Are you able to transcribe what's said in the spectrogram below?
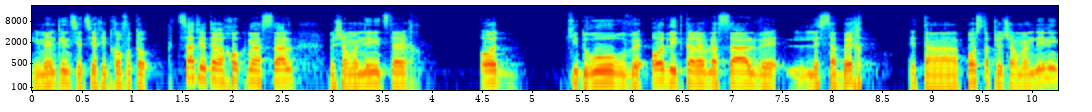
אם הנקינס יצליח לדחוף אותו קצת יותר רחוק מהסל, ושרמנדיני יצטרך עוד כדרור ועוד להתקרב לסל ולסבך את ה post-up של שרמנדיני,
